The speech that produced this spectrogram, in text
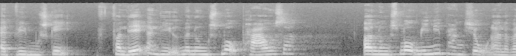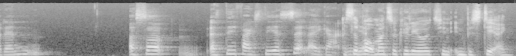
at vi måske forlænger livet med nogle små pauser, og nogle små mini-pensioner, eller hvordan... Og så, altså det er faktisk det, jeg selv er i gang altså med. hvor man så kan leve til en investering.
